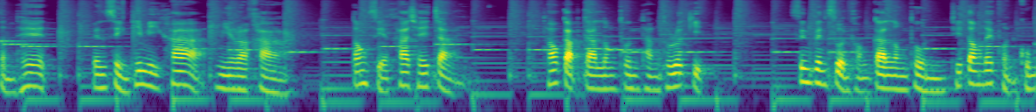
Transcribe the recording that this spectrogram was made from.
สนเทศเป็นสิ่งที่มีค่ามีราคา ต้องเสียค่าใช้จ่าย เท่ากับการลงทุนทางธุรกิจ ซึ่งเป็นส่วนของการลงทุนที่ต้องได้ผลคุ้ม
